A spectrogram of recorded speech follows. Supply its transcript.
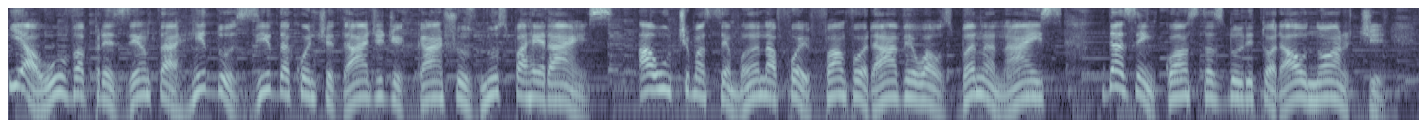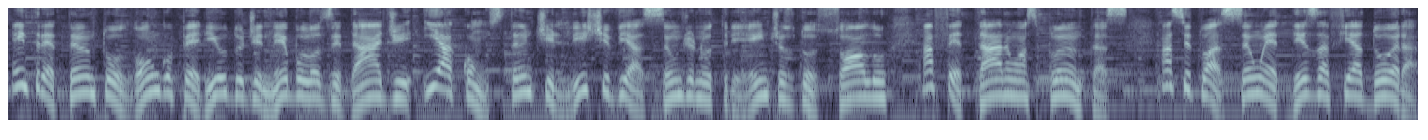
e a uva apresenta reduzida quantidade de cachos nos parreirais. A última semana foi favorável aos bananais das encostas do litoral norte. Entretanto, o longo período de nebulosidade e a constante lixiviação de nutrientes do solo afetaram as plantas. A situação é desafiadora,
